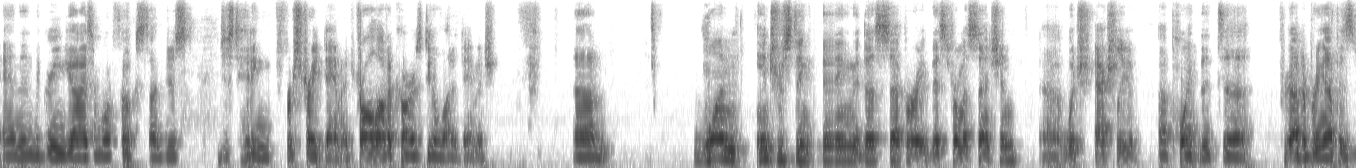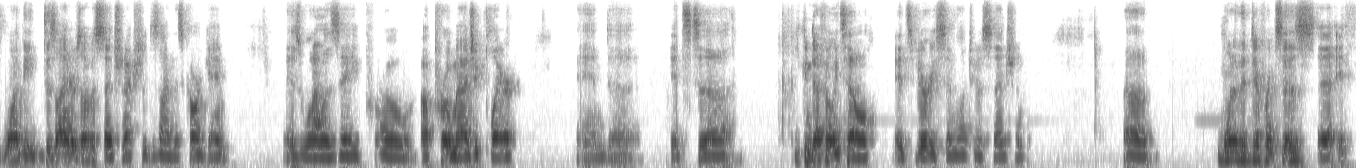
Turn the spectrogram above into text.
and then the green guys are more focused on just just hitting for straight damage. Draw a lot of cards, deal a lot of damage. Um, one interesting thing that does separate this from Ascension, uh, which actually a point that uh, forgot to bring up, is one of the designers of Ascension actually designed this card game, as well as a pro a pro Magic player, and uh, it's uh, you can definitely tell it's very similar to Ascension. One of the differences, uh, if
